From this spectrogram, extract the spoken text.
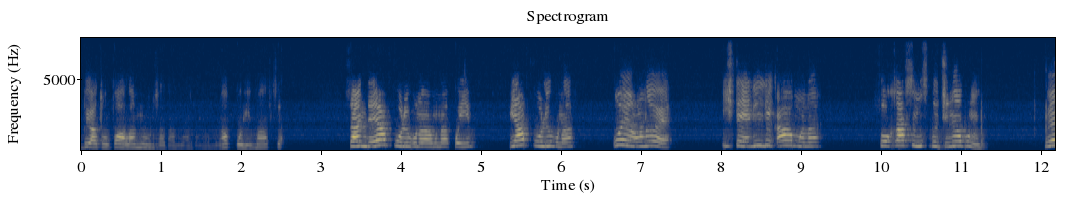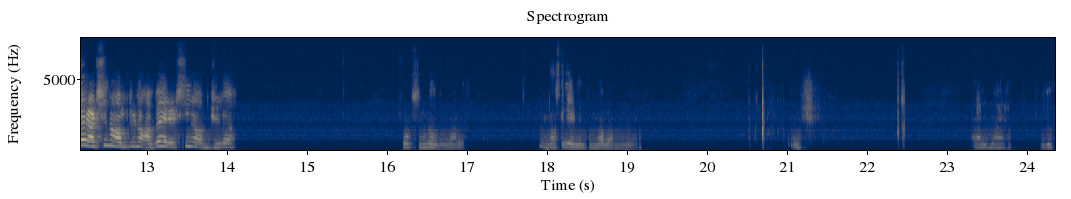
Bir topu alamıyoruz adamlardan amına koyayım al sen. De yap volü buna amına koyayım. Yap volü buna. Koy amına be. İşte yenildik amına. Sokarsınız kıçına bunu. Verirsin amcına, verirsin amcına. Çok sinir oldum var ya. Nasıl yenildim la ben bunlara? Uf. Elma yok.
